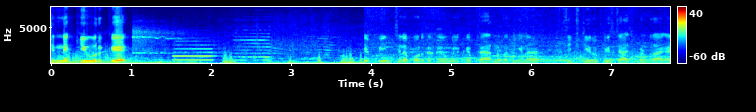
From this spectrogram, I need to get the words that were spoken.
சின்ன கியூ இருக்கு. பீச்சில் போகிறதுக்கு உங்களுக்கு ஃபேர்னு பார்த்தீங்கன்னா சிக்ஸ்டி ருபீஸ் சார்ஜ் பண்ணுறாங்க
